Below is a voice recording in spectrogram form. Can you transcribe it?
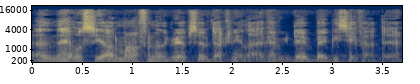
Other than that, we'll see you all tomorrow for another great episode of Dr. Nate Live. Have a good day, everybody. Be safe out there.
